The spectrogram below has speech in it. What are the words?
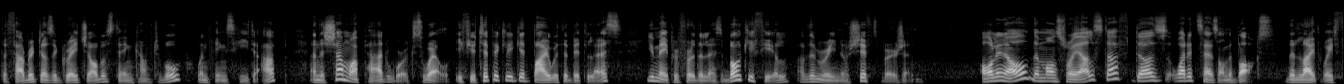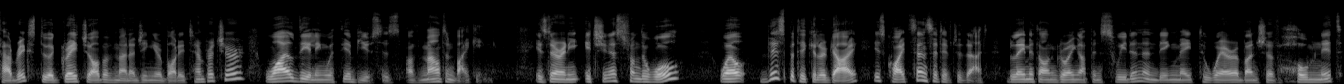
The fabric does a great job of staying comfortable when things heat up, and the chamois pad works well. If you typically get by with a bit less, you may prefer the less bulky feel of the Merino Shift version. All in all, the Mons Royale stuff does what it says on the box. The lightweight fabrics do a great job of managing your body temperature while dealing with the abuses of mountain biking. Is there any itchiness from the wool? Well, this particular guy is quite sensitive to that. Blame it on growing up in Sweden and being made to wear a bunch of home knit,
